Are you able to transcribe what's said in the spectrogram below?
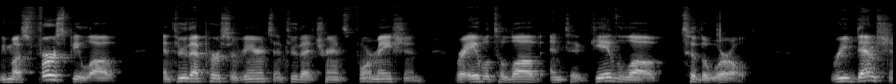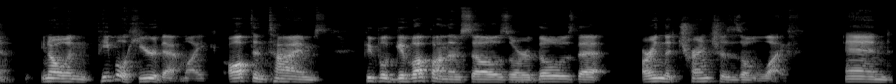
we must first be loved. And through that perseverance and through that transformation, we're able to love and to give love to the world. Redemption. You know, when people hear that, Mike, oftentimes people give up on themselves or those that are in the trenches of life. And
